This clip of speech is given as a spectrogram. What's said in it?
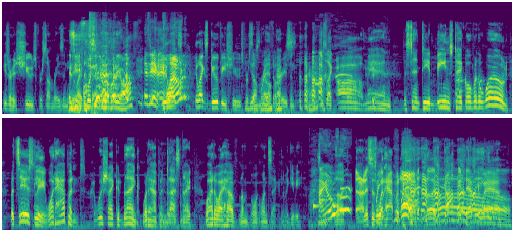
These are his shoes for some reason. Is he likes- flicking everybody off? Is he a He clown? likes, he likes goofy shoes for He some gives no random fucks. reason. He's like, oh man, the sentient beings take over the world. But seriously, what happened? I wish I could blank. What happened last night? Why do I have? Um, wait, one second, let me give you. some Hangover? blood. Uh, this is what happened. Ah, the blood. it's everywhere. Oh.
